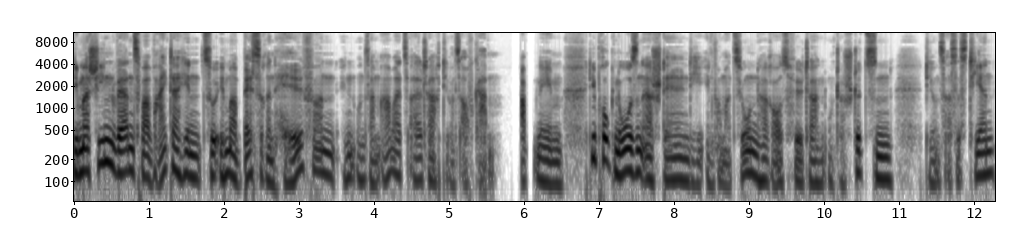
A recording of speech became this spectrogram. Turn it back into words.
Die Maschinen werden zwar weiterhin zu immer besseren Helfern in unserem Arbeitsalltag, die uns Aufgaben abnehmen, die Prognosen erstellen, die Informationen herausfiltern, unterstützen, die uns assistieren.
